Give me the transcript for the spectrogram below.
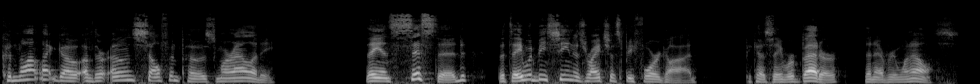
could not let go of their own self imposed morality. They insisted that they would be seen as righteous before God because they were better than everyone else.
